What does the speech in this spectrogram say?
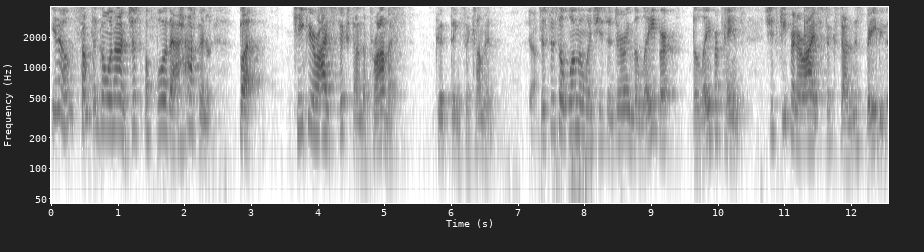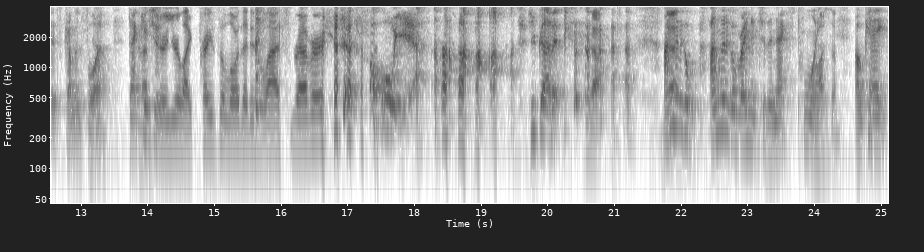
you know, something going on just before that happens, sure. but keep your eyes fixed on the promise. Good things are coming. Yeah. Just as a woman, when she's enduring the labor, the labor pains, she's keeping her eyes fixed on this baby that's coming forth. Yeah that and gives I'm you. Sure, you're like, praise the Lord that didn't last forever. oh yeah, you got it. Yeah. I'm gonna go. I'm gonna go right into the next point. Awesome. Okay,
